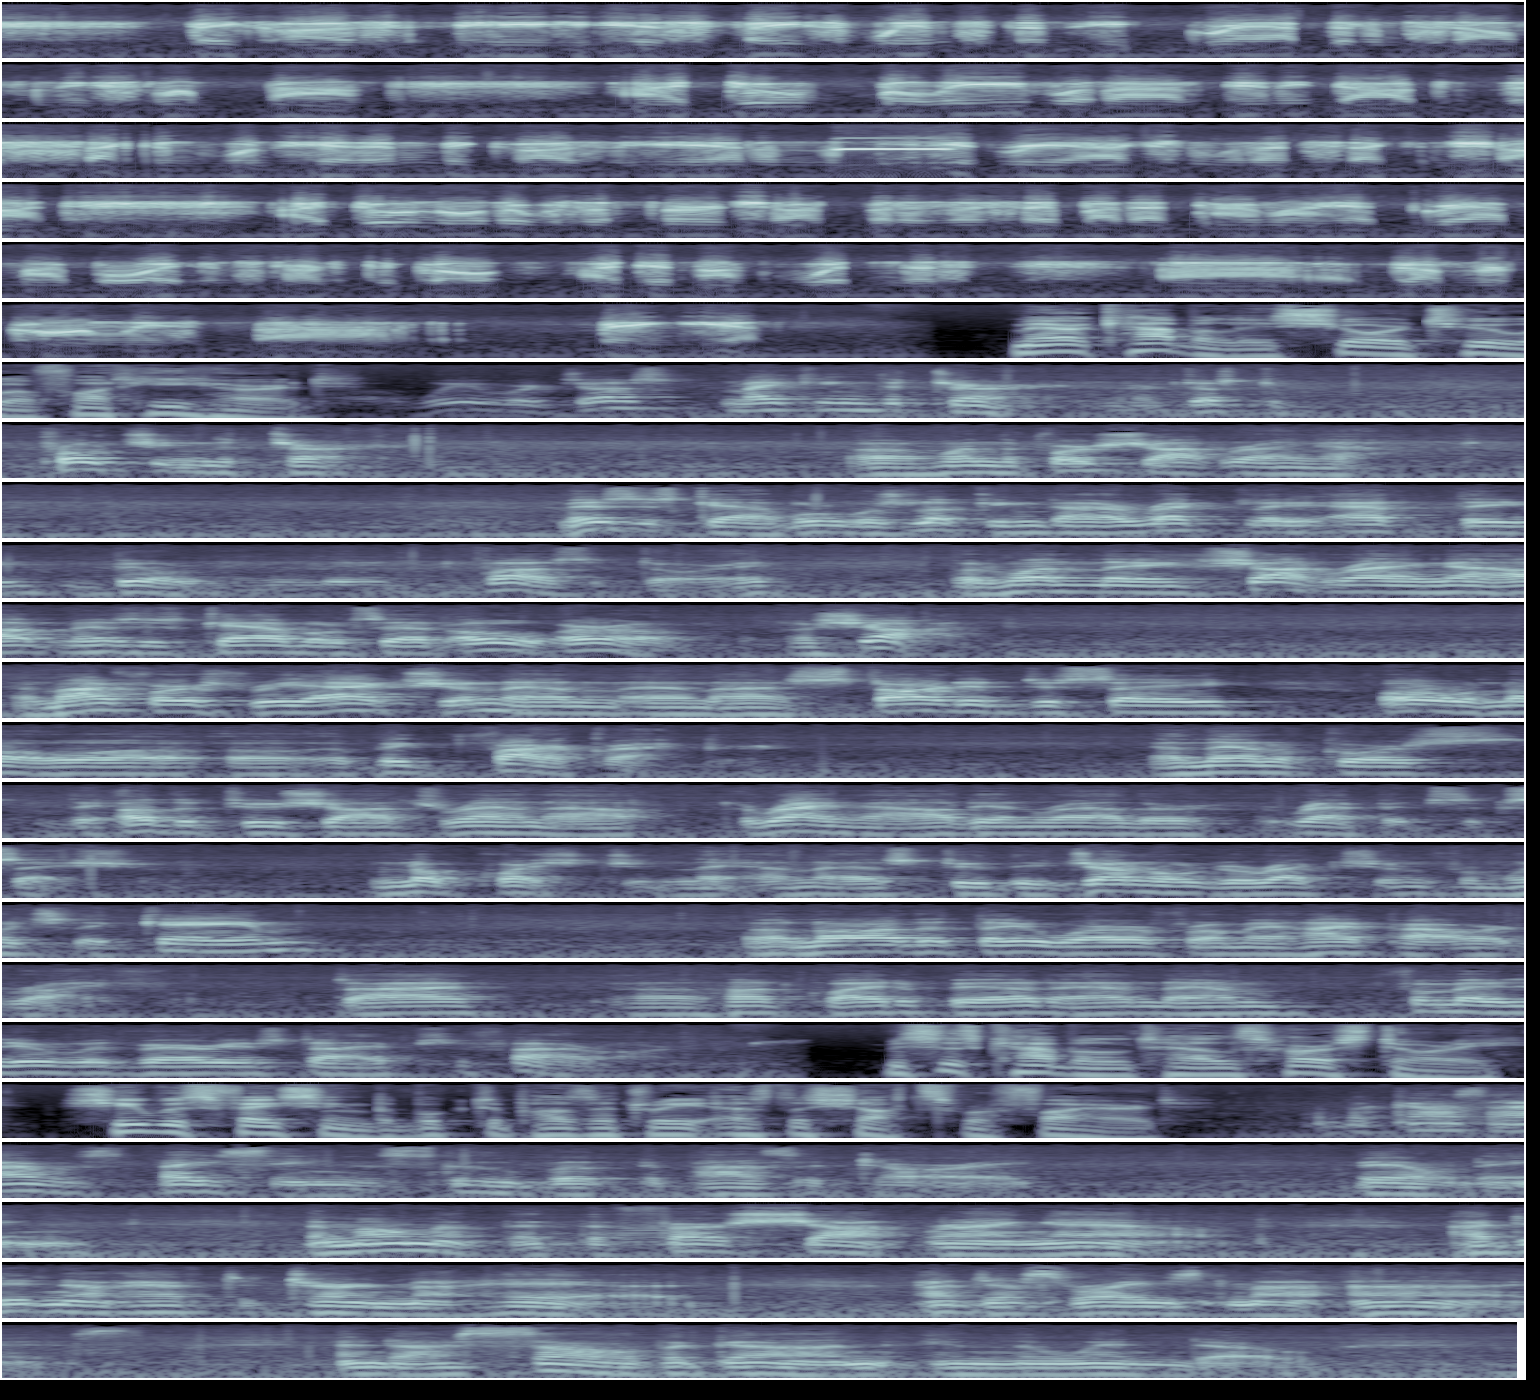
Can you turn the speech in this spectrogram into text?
because he, his face winced and he grabbed at himself and he slumped down. I do believe without any doubt that the second one hit him because he had an immediate reaction with that second shot. I do know there was a third shot, but as I say, by that time I had grabbed my boy and started to go. I did not witness uh, Governor Conley uh, being hit. Mayor Cabell is sure too of what he heard. We were just making the turn, or just approaching the turn, uh, when the first shot rang out. Mrs. Cabell was looking directly at the building, the depository, but when the shot rang out, Mrs. Cabell said, Oh, Earle, a shot. And my first reaction, and, and I started to say, Oh, no, uh, uh, a big firecracker. And then, of course, the other two shots ran out, rang out in rather rapid succession. No question then as to the general direction from which they came, uh, nor that they were from a high powered rifle. I uh, hunt quite a bit and am familiar with various types of firearms. Mrs. Cabell tells her story. She was facing the book depository as the shots were fired. Because I was facing the school book depository building, the moment that the first shot rang out, I did not have to turn my head. I just raised my eyes and I saw the gun in the window.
